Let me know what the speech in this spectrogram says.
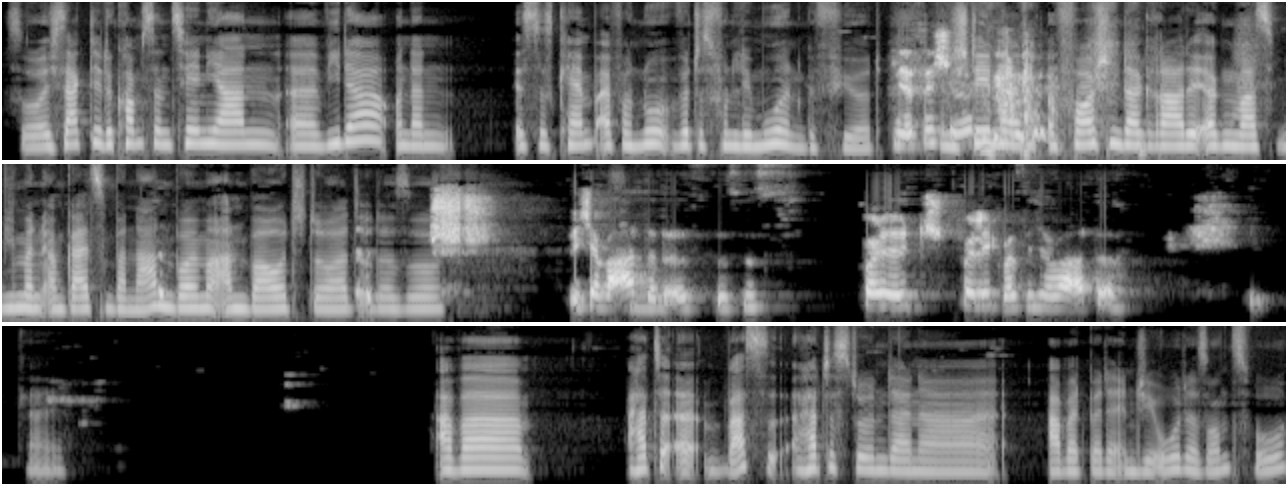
So, ich sag dir, du kommst in zehn Jahren äh, wieder und dann ist das Camp einfach nur, wird es von Lemuren geführt. Ja, sicher. Und stehen da, erforschen da gerade irgendwas, wie man am geilsten Bananenbäume anbaut dort oder so. Ich erwarte das. Das ist völlig, völlig, was ich erwarte. Geil. Aber hatte, äh, was hattest du in deiner Arbeit bei der NGO oder sonst wo?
